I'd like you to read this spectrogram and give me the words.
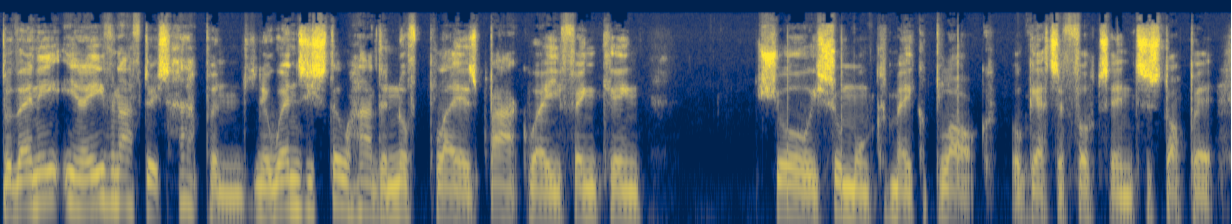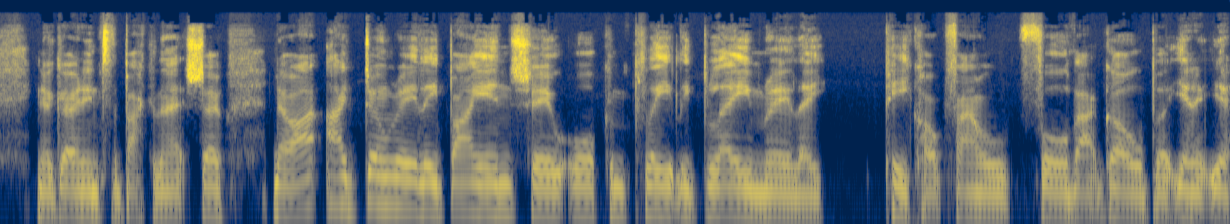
But then, you know, even after it's happened, you know, Wednesday still had enough players back where you're thinking, surely someone could make a block or get a foot in to stop it, you know, going into the back of the net. So, no, I, I don't really buy into or completely blame really Peacock Farrell for that goal. But, you know, yeah,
